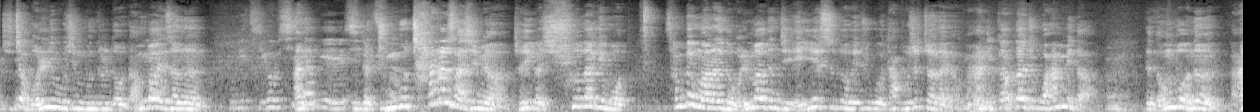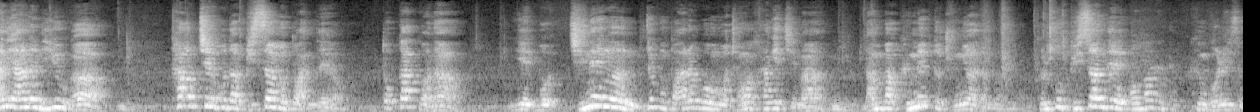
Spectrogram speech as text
진짜 멀리 오신 분들도 남바에서는 우리 아니 시작이에요. 그러니까 중고 차를 사시면 저희가 시원하게 뭐 300만 원에도 얼마든지 AS도 해주고 다 보셨잖아요. 많이 네, 깎아주고 합니다. 예. 근데 넘버는 많이 하는 이유가 음. 타 업체보다 비싸면 또 안 돼요. 똑같거나 이게 뭐 진행은 무조건 빠르고 뭐 정확하겠지만 음. 남바 금액도 중요하단 말이에요. 결국 비싼데 더. 그 멀리서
